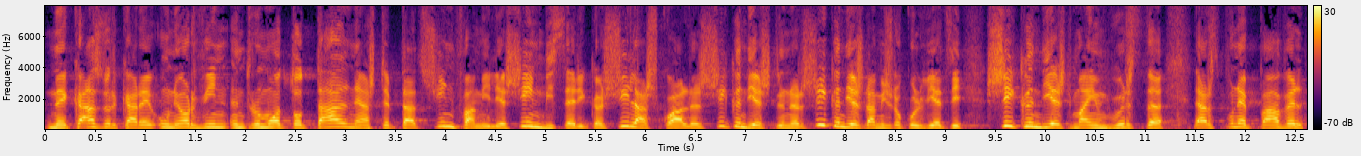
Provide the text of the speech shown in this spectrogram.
necazuri care uneori vin într-un mod total neașteptat și în familie, și în biserică, și la școală, și când ești tânăr, și când ești la mijlocul vieții, și când ești mai în vârstă. Dar spune Pavel,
